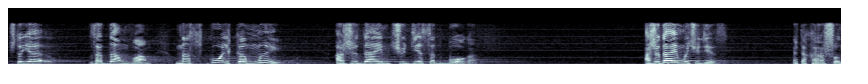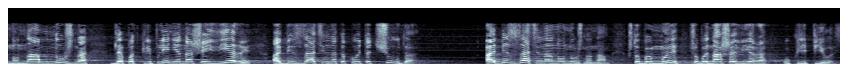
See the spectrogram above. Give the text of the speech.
что я задам вам. Насколько мы ожидаем чудес от Бога? Ожидаем мы чудес. Это хорошо. Но нам нужно для подкрепления нашей веры обязательно какое-то чудо. Обязательно оно нужно нам, чтобы мы, чтобы наша вера укрепилась.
